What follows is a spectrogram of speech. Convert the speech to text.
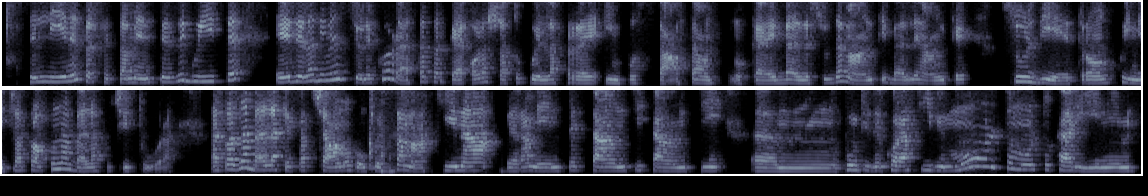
stelline perfettamente eseguite e della dimensione corretta perché ho lasciato quella pre-impostata, ok? Belle sul davanti, belle anche sul dietro, quindi c'è proprio una bella cucitura. La cosa bella che facciamo con questa macchina veramente tanti tanti um, punti decorativi molto molto carini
